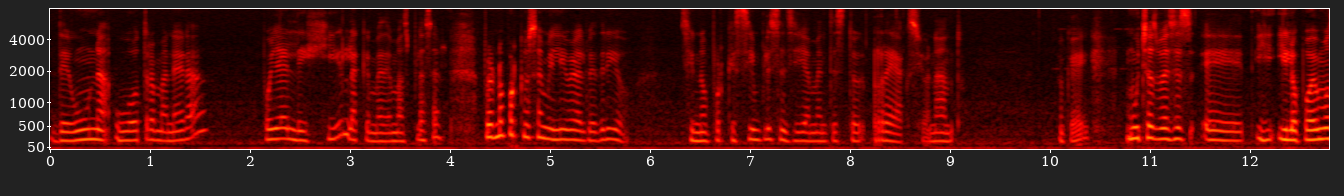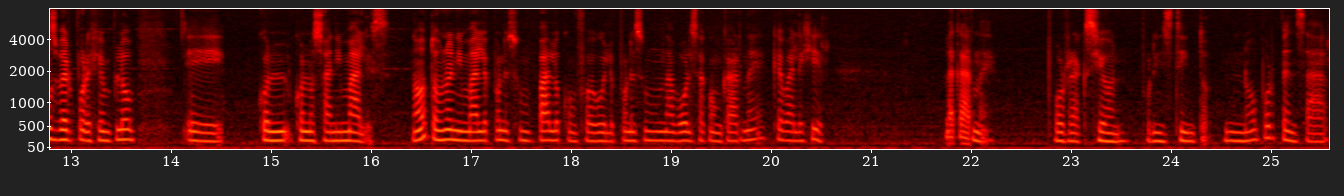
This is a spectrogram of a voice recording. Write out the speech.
de una u otra manera, voy a elegir la que me dé más placer. Pero no porque use mi libre albedrío, sino porque simple y sencillamente estoy reaccionando. ¿okay? Muchas veces, eh, y, lo podemos ver, por ejemplo, eh, con, con, los animales. ¿no? a un animal le pones un palo con fuego y le pones una bolsa con carne, ¿qué va a elegir? La carne por reacción, por instinto, no por pensar,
